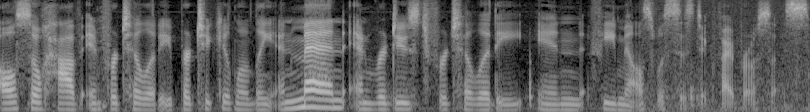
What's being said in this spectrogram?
also have infertility, particularly in men, and reduced fertility in females with cystic fibrosis.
